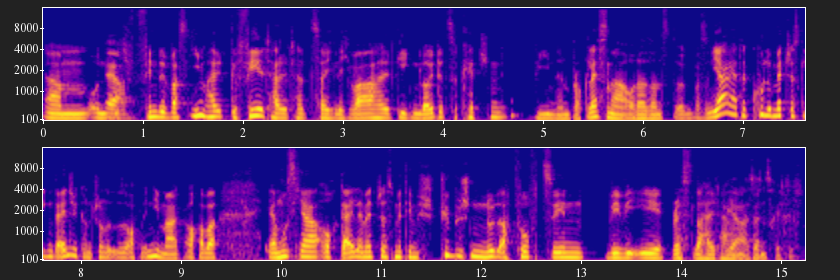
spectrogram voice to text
Ähm, und ja. ich finde, was ihm halt gefehlt halt tatsächlich war, halt gegen Leute zu catchen, wie einen Brock Lesnar oder sonst irgendwas. Und ja, er hatte coole Matches gegen Dijak und schon auf dem Indie-Markt auch, aber er muss ja auch geile Matches mit dem typischen 0815 WWE-Wrestler halt haben ja, können. Ja, ist richtig.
